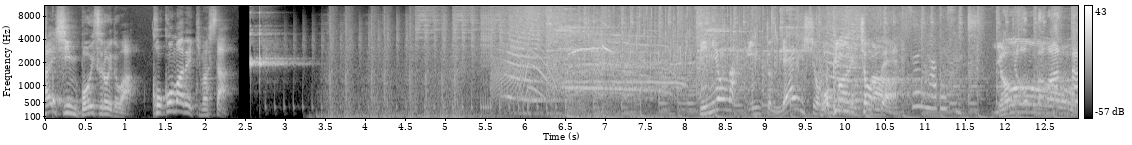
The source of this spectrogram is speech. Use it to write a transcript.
最新ボイスロイドはここまで来ました。微妙なイントネーション。をピー調整よーった。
